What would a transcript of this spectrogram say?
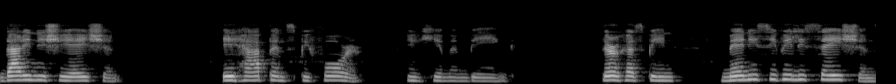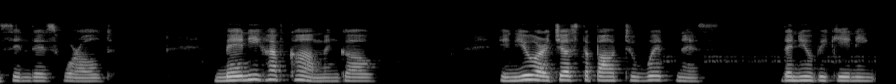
That initiation, it happens before in human being. There has been many civilizations in this world. Many have come and go. And you are just about to witness the new beginning.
